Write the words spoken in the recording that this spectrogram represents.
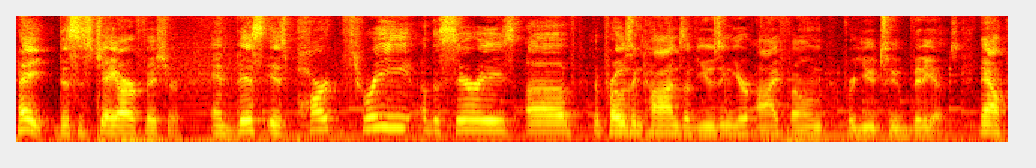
Hey, this is JR Fisher, and this is part three of the series of the pros and cons of using your iPhone for YouTube videos. Now,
